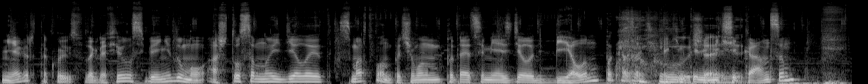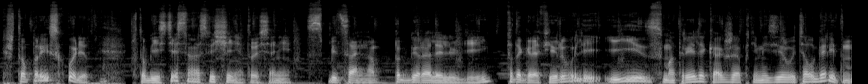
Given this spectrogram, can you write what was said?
негр такой сфотографировал себе и не думал, а что со мной делает смартфон, почему он пытается меня сделать белым, показать каким-то или мексиканцем, что происходит, чтобы естественное освещение, то есть они специально подбирали людей, фотографировали и смотрели, как же оптимизировать алгоритм.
